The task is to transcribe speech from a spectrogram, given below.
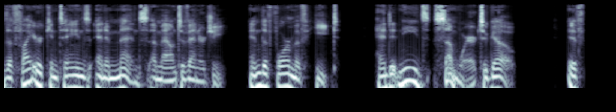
The fire contains an immense amount of energy in the form of heat, and it needs somewhere to go. If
